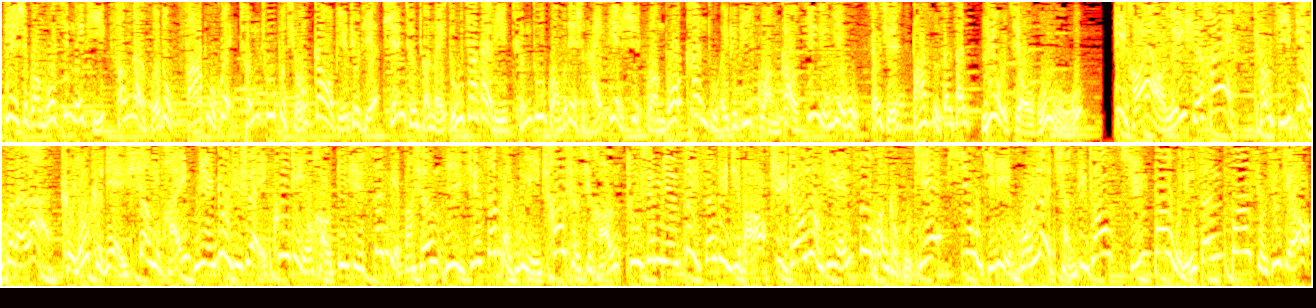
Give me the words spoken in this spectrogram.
电视、广播、新媒体方案、活动、发布会层出不穷，告别纠结。天成传媒独家代理成都广播电视台电视、广播看度 APP 广告经营业务，详询八四三三六九五五。帝豪 L 雷神 HiX 超级电回来啦！可油可电，上绿牌，免购置税，亏电油耗低至三点八升，一千三百公里超长续航，终身免费三电质保，至高六千元增换购补贴，西物吉利火热抢定中，寻八五零三八九九九。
